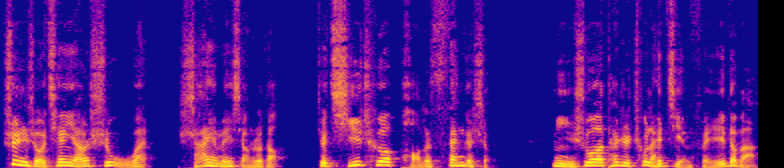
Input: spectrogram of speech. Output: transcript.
顺手牵羊十五万，啥也没享受到。就骑车跑了三个省，你说他是出来减肥的吧？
